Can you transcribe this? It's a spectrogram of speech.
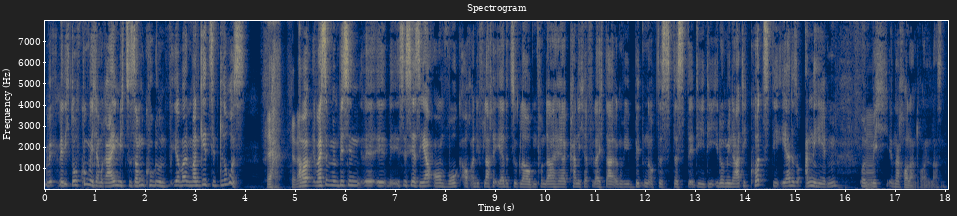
wenn ich doof gucke, wenn ich am Rhein mich zusammenkugel und ja, wann, wann geht's jetzt los? Ja, genau. Aber weißt du, ein bisschen, äh, es ist ja sehr en vogue, auch an die flache Erde zu glauben. Von daher kann ich ja vielleicht da irgendwie bitten, ob das, das die, die Illuminati kurz die Erde so anheben und hm. mich nach Holland rollen lassen.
